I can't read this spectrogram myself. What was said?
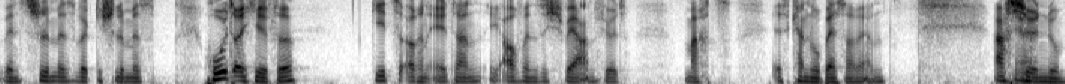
wenn es schlimm ist, wirklich schlimm ist, holt euch Hilfe. Geht zu euren Eltern, auch wenn es sich schwer anfühlt. Macht's. Es kann nur besser werden. Ach, Ja. schön, du.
